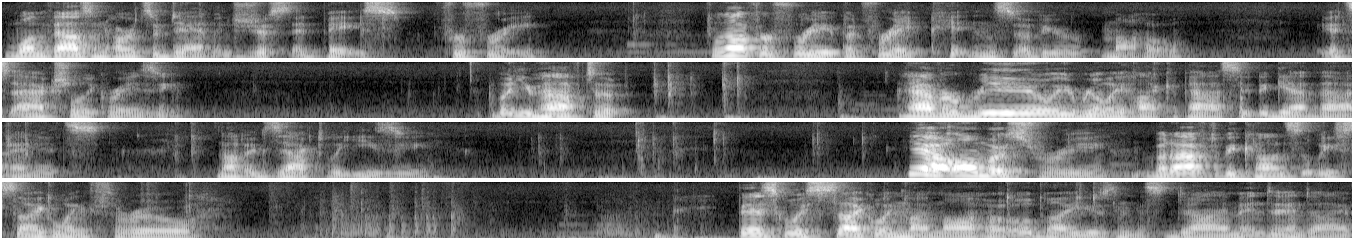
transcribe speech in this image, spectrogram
1000 hearts of damage just at base for free. Well, not for free, but for a pittance of your Mahou. It's actually crazy. But you have to have a really, really high capacity to get that, and it's not exactly easy. Yeah, almost free, but I have to be constantly cycling through. Basically cycling my Mahou by using this diamond, and I...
